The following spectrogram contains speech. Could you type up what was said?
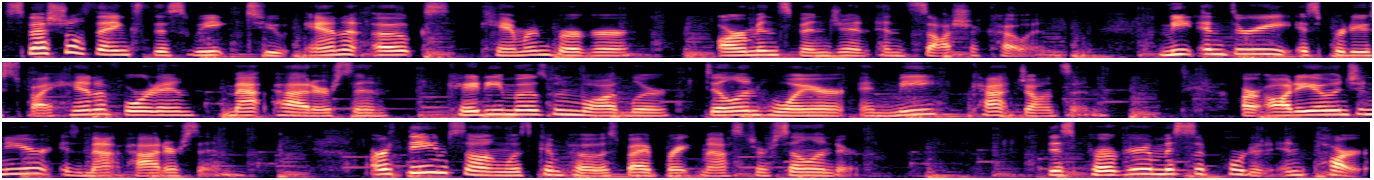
Special thanks this week to Anna Oakes, Cameron Berger, Armin Spingen, and Sasha Cohen. Meat and Three is produced by Hannah Forden, Matt Patterson, Katie Mosman Wadler, Dylan Hoyer, and me, Kat Johnson. Our audio engineer is Matt Patterson. Our theme song was composed by Breakmaster Cylinder. This program is supported in part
